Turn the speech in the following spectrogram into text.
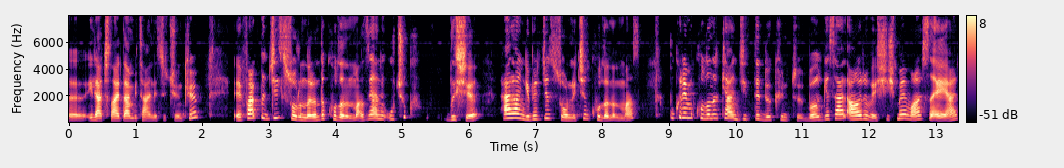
e, ilaçlardan bir tanesi çünkü. E, farklı cilt sorunlarında kullanılmaz. Yani uçuk dışı herhangi bir cilt sorunu için kullanılmaz. Bu kremi kullanırken ciltte döküntü, bölgesel ağrı ve şişme varsa eğer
